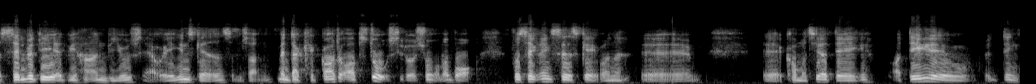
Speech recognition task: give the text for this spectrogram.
selve det, at vi har en virus, er jo ikke en skade som sådan. Men der kan godt opstå situationer, hvor forsikringsselskaberne øh, øh, kommer til at dække. Og det er jo den,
